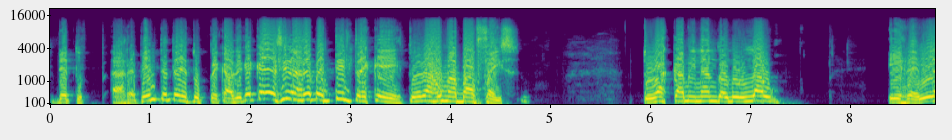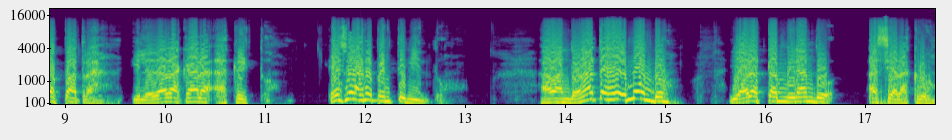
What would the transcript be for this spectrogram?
de tus, arrepiéntete de tus pecados. ¿Y qué quiere decir arrepentirte? Es que tú eras una bad face. Tú vas caminando de un lado y reviras para atrás y le das la cara a Cristo. Eso es arrepentimiento. Abandonaste el mundo y ahora estás mirando hacia la cruz.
